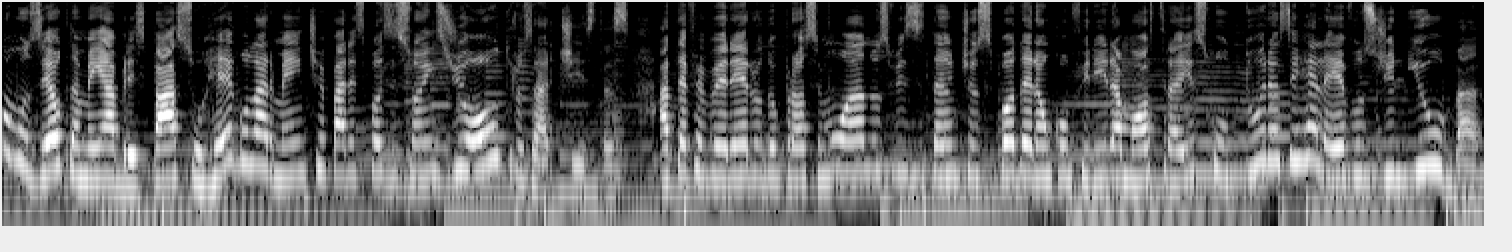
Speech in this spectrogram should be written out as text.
O museu também abre espaço regularmente para exposições de outros artistas. Até fevereiro do próximo ano, os visitantes poderão conferir a mostra Esculturas e Relevos de Liuba.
